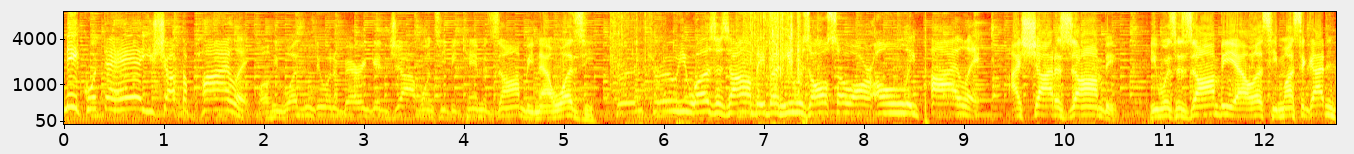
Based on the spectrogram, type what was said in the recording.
Nick, what the hell? You shot the pilot. Well, he wasn't doing a very good job once he became a zombie, now was he? True, true, he was a zombie, but he was also our only pilot. I shot a zombie. He was a zombie, Ellis. He must have gotten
